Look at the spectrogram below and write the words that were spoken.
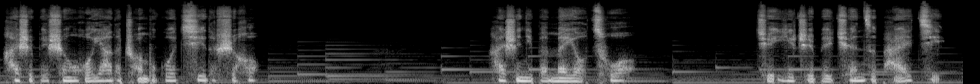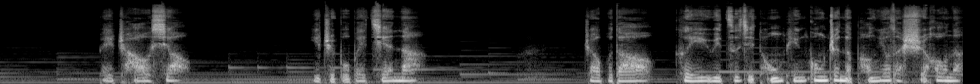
还是被生活压得喘不过气的时候？还是你本没有错，却一直被圈子排挤、被嘲笑，一直不被接纳，找不到可以与自己同频共振的朋友的时候呢？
